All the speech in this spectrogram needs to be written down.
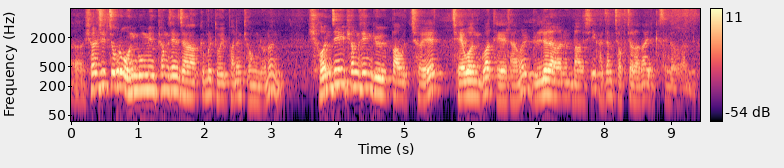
어, 현실적으로 온국민 평생 장학금을 도입하는 경로는 현재의 평생 교육 바우처의 재원과 대상을 늘려나가는 방식이 가장 적절하다 이렇게 생각을 합니다.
